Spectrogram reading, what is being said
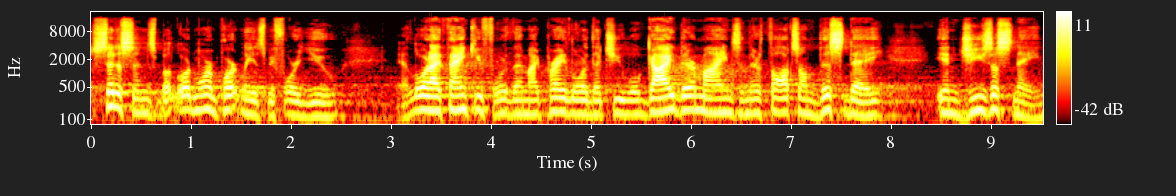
citizens, but Lord, more importantly, it's before you. And Lord, I thank you for them. I pray, Lord, that you will guide their minds and their thoughts on this day. In Jesus' name,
